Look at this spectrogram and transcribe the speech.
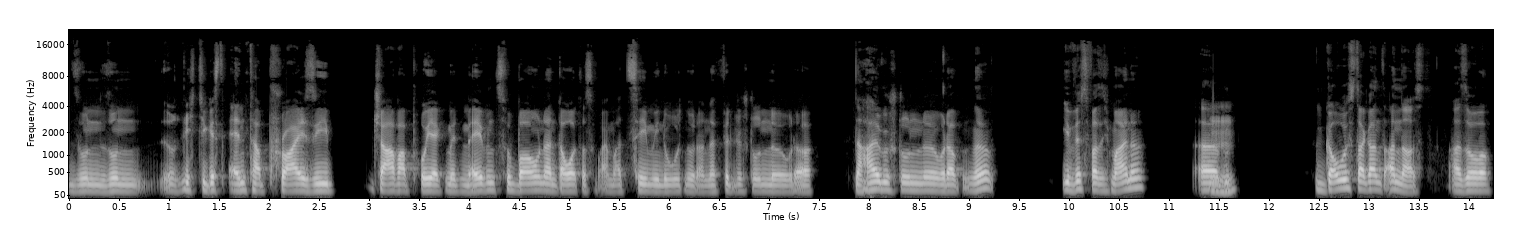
so ein, so ein richtiges Enterprise Java-Projekt mit Maven zu bauen, dann dauert das auf einmal zehn Minuten oder eine Viertelstunde oder eine halbe Stunde oder, ne? Ihr wisst, was ich meine. Ähm, mhm. Go ist da ganz anders. Also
